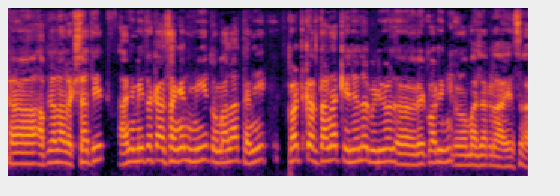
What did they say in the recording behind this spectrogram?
आपल्याला लक्षात येईल. आणि मी तर काय सांगेन मी तुम्हाला त्यांनी कट करताना केलेलं व्हिडिओ रेकॉर्डिंग माझ्याकडे आहे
